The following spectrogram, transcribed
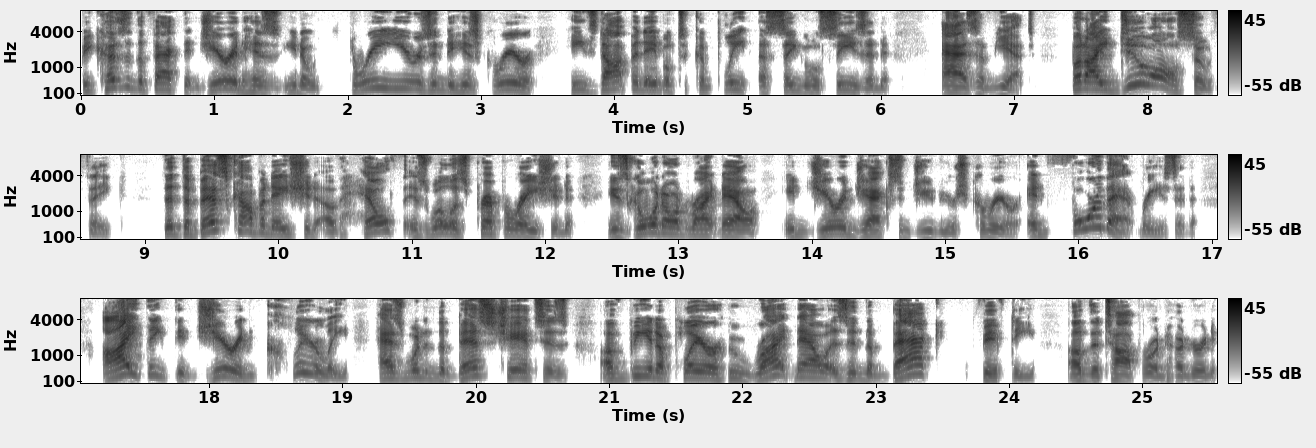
because of the fact that Jaren has, you know, three years into his career, he's not been able to complete a single season as of yet. But I do also think that the best combination of health as well as preparation is going on right now in Jaren Jackson Jr.'s career. And for that reason, I think that Jaren clearly has one of the best chances of being a player who right now is in the back 50 of the top 100.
